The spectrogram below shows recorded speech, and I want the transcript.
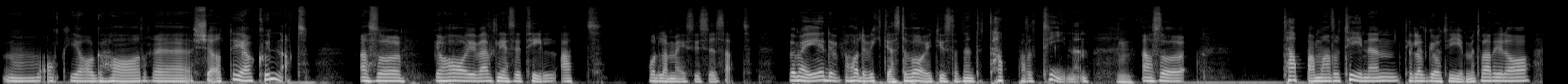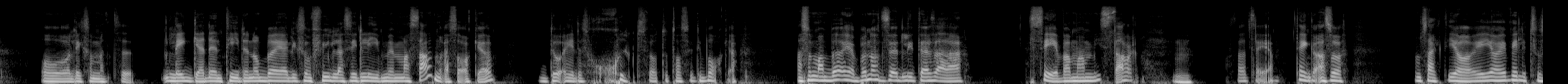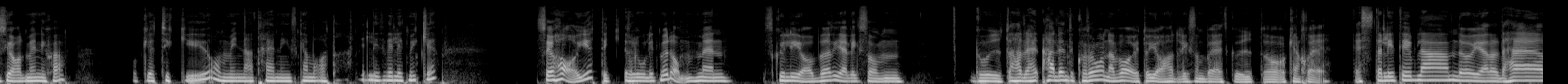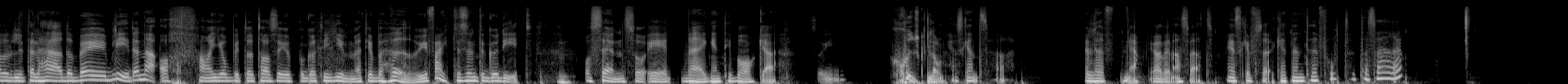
mm, och jag har eh, kört det jag har kunnat. Alltså, jag har ju verkligen sett till att hålla mig sysselsatt. För mig det, har det viktigaste varit just att inte tappa rutinen. Mm. Alltså, tappar man rutinen till att gå till gymmet varje dag och liksom att lägga den tiden och börja liksom fylla sitt liv med massa andra saker, då är det så sjukt svårt att ta sig tillbaka. Alltså man börjar på något sätt lite så här, se vad man missar Mm. så att säga. Tänk, alltså, som sagt, jag är, jag är väldigt social människa och jag tycker ju om mina träningskamrater väldigt, väldigt mycket. Så jag har jätteroligt med dem, men skulle jag börja liksom gå ut, hade, hade inte corona varit och jag hade liksom börjat gå ut och kanske festa lite ibland och göra det här och lite det här, då börjar det bli den här, åh fan vad jobbigt att ta sig upp och gå till gymmet, jag behöver ju faktiskt inte gå dit. Mm. Och sen så är vägen tillbaka så sjukt lång, jag ska inte svära. Eller ja, jag har redan svärt, men jag ska försöka att inte fortsätta svära.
